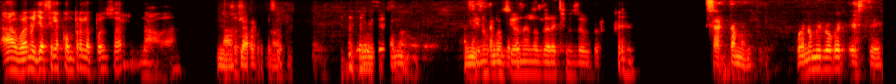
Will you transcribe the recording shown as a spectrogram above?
ah, bueno, ya si la compra la puedes usar. No, ¿verdad? no, Eso claro que no. no- Así no funcionan los derechos de autor. Exactamente. Bueno, mi Robert, este,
